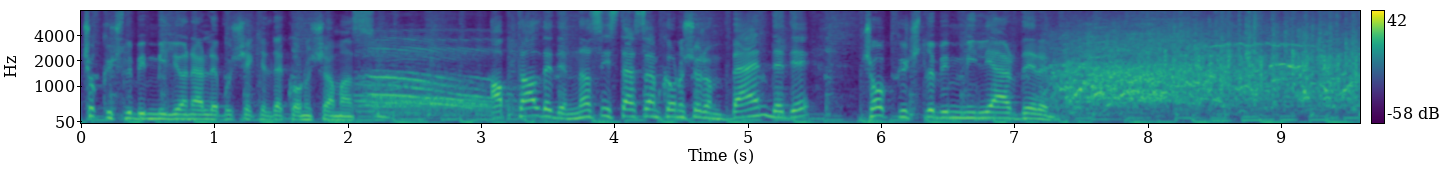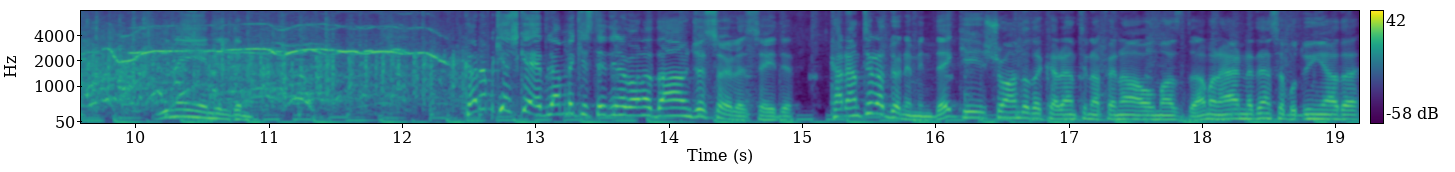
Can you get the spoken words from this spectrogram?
Çok güçlü bir milyonerle bu şekilde konuşamazsın. Aptal dedi. Nasıl istersem konuşurum. Ben dedi çok güçlü bir milyarderim. Yine yenildim. Karım keşke evlenmek istediğini bana daha önce söyleseydi. Karantina döneminde ki şu anda da karantina fena olmazdı ama her nedense bu dünyada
